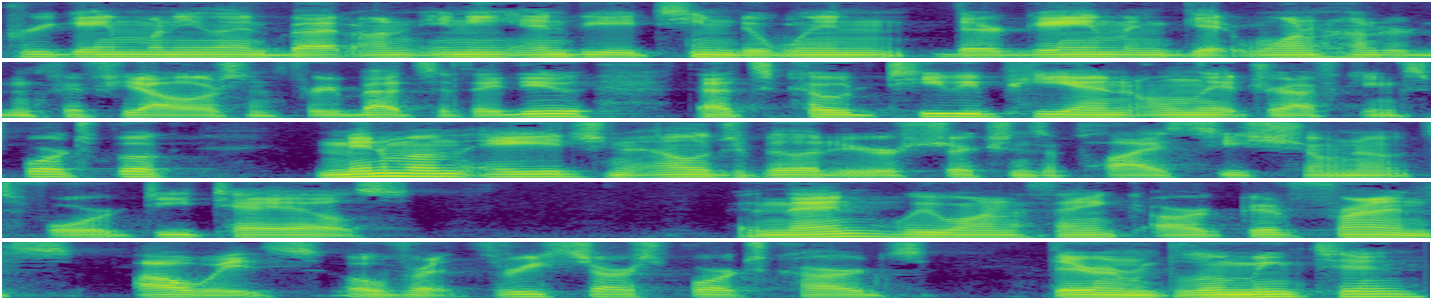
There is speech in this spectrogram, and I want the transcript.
pregame moneyline bet on any NBA team to win their game and get $150 in free bets if they do. That's code TBPN only at DraftKings Sportsbook. Minimum age and eligibility restrictions apply. See show notes for details. And then we want to thank our good friends always over at Three Star Sports Cards. They're in Bloomington.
